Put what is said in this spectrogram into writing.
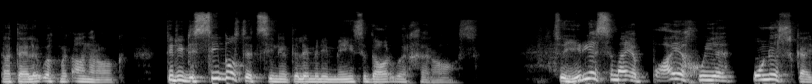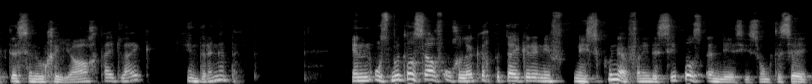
dat hy hulle ook met aanraak. Toe die disippels dit sien, het hulle met die mense daaroor geraas. So hierdie is vir my 'n baie goeie onderskeid tussen hoe gejaagdheid lyk en dringendheid. En ons moet onsself ongelukkig baie keer in die in die skoene van die disippels inlees hier om te sê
